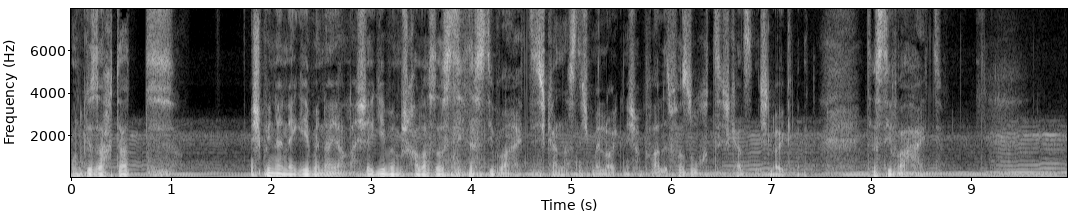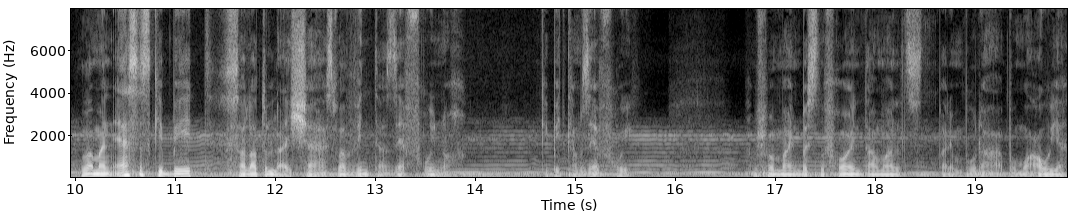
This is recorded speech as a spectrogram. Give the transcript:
und gesagt hat, ich bin ein Ergebener, ja ich ergebe mich, Allah, das ist, die, das ist die Wahrheit. Ich kann das nicht mehr leugnen. Ich habe alles versucht, ich kann es nicht leugnen. Das ist die Wahrheit. War mein erstes Gebet Salatul Aisha. Es war Winter, sehr früh noch. Gebet kam sehr früh. Habe ich bei meinem besten Freund damals, bei dem Bruder Abu Muawiyah.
